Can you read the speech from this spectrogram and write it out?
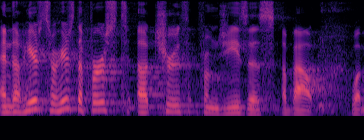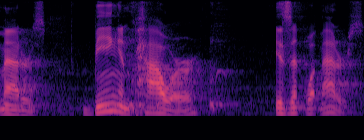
And the, here's, so here's the first uh, truth from Jesus about what matters being in power isn't what matters.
